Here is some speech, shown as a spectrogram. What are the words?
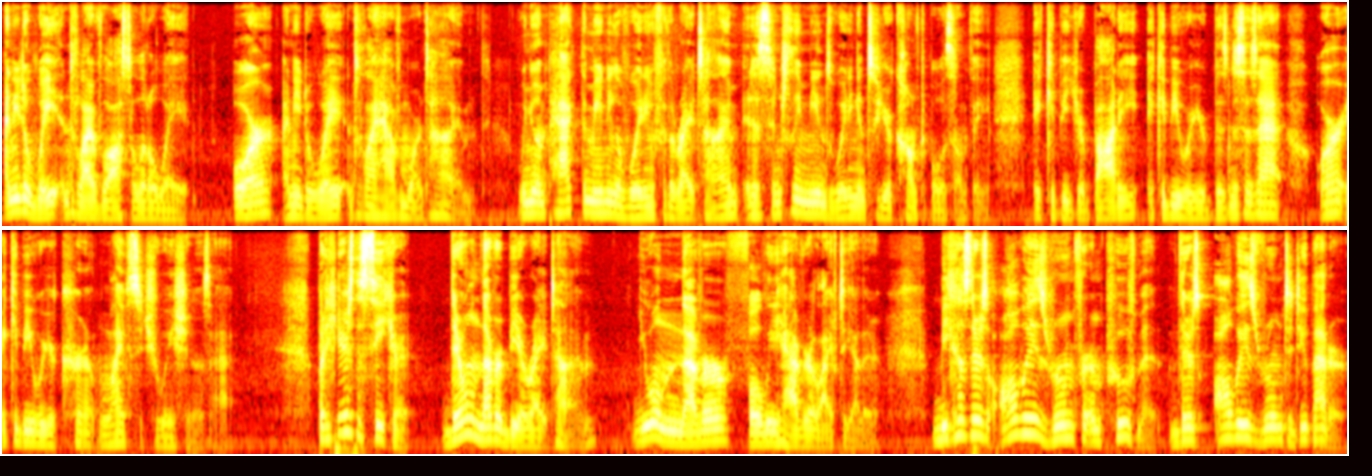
I need to wait until I've lost a little weight or I need to wait until I have more time. When you unpack the meaning of waiting for the right time, it essentially means waiting until you're comfortable with something. It could be your body, it could be where your business is at, or it could be where your current life situation is at. But here's the secret there will never be a right time. You will never fully have your life together because there's always room for improvement, there's always room to do better.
